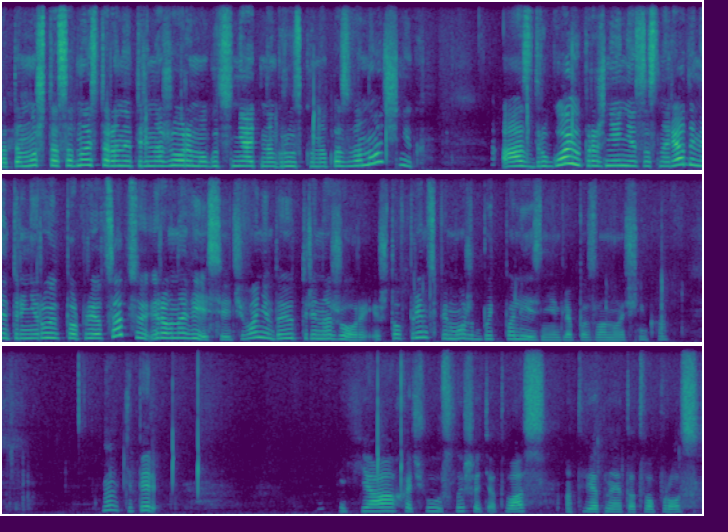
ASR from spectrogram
потому что с одной стороны тренажеры могут снять нагрузку на позвоночник, а с другой упражнения со снарядами тренируют проприоцепцию и равновесие, чего не дают тренажеры, и что в принципе может быть полезнее для позвоночника. Ну, теперь я хочу услышать от вас ответ на этот вопрос.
